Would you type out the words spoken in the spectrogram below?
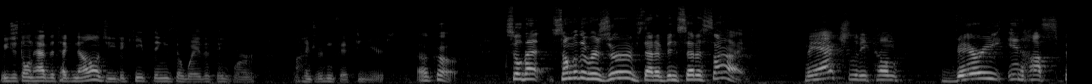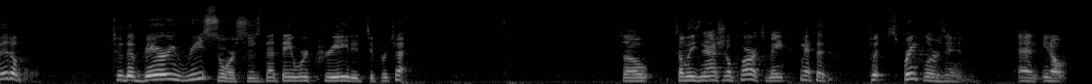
We just don't have the technology to keep things the way that they were 150 years ago. So that some of the reserves that have been set aside may actually become very inhospitable to the very resources that they were created to protect. So some of these national parks may, may have to put sprinklers in. And, you know,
